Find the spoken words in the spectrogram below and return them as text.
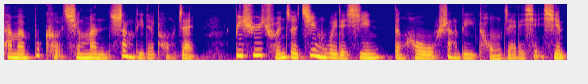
他们不可轻慢上帝的同在，必须存着敬畏的心等候上帝同在的显现。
